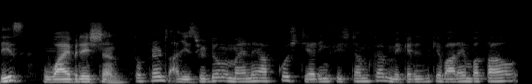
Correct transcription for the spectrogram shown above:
this vibration तो फ्रेंड्स आज इस वीडियो में मैंने आपको स्टीयरिंग सिस्टम का मैकेनिज्म के बारे में बताओ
